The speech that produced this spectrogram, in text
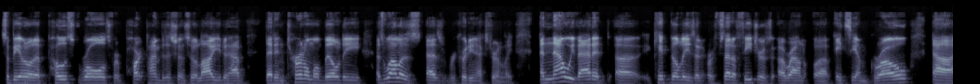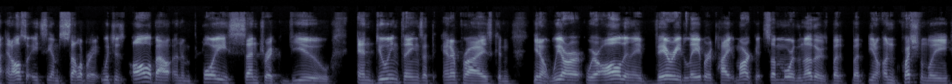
So be able to post roles for part time positions to allow you to have that internal mobility as well as as recruiting externally. And now we've added uh, capabilities or set of features around uh, HCM Grow uh, and also HCM Celebrate, which is all about an employee centric view and doing things that the enterprise can you know we are we're all in a very labor tight market some more than others but but you know unquestionably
